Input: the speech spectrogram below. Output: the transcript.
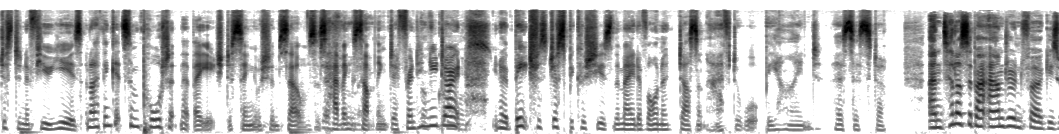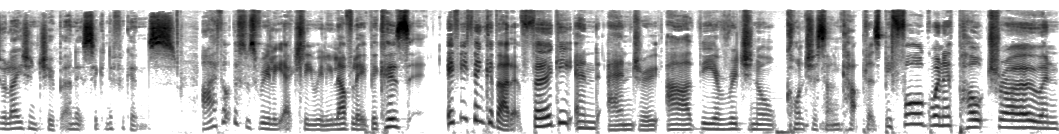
just in a few years. And I think it's important that they each distinguish themselves as having something different. And Of you don't, you know, Beatrice, just because she is the maid of honour, doesn't have to walk behind her sister. And tell us about Andrew and Fergie's relationship and its significance. I thought this was really, actually, really lovely because if you think about it, Fergie and Andrew are the original conscious uncouplers. Before Gwyneth Paltrow and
